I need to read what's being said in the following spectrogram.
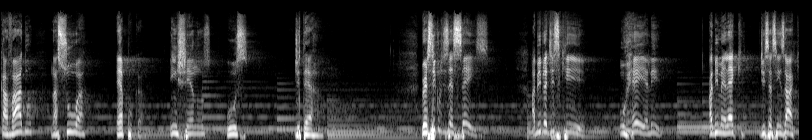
cavado na sua época, enchendo-os de terra. Versículo 16, a Bíblia diz que o rei ali, Abimeleque, disse assim: Isaac,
